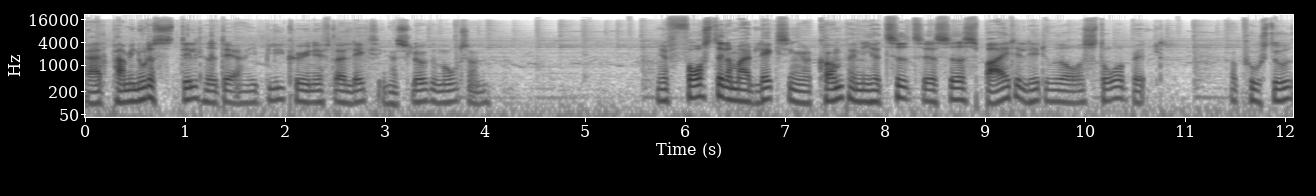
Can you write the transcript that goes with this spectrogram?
Der er et par minutters stillhed der i bilkøen efter at Lexing har slukket motoren. Jeg forestiller mig, at Lexing og Company har tid til at sidde og spejde lidt ud over Storebælt og puste ud.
